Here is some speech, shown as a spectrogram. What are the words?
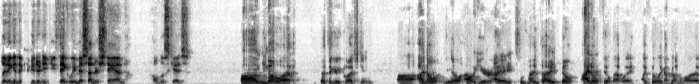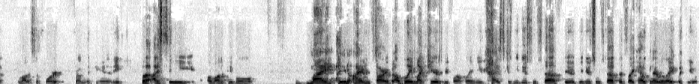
living in the community, do you think we misunderstand homeless kids? Um, you know what? That's a good question. Uh, I don't, you know, out here, I sometimes I don't, I don't feel that way. I feel like I've gotten a lot of a lot of support from the community, but I see a lot of people. My, you know, I'm sorry, but I'll blame my peers before I'll blame you guys because we do some stuff, dude. We do some stuff that's like, how can I relate with you?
